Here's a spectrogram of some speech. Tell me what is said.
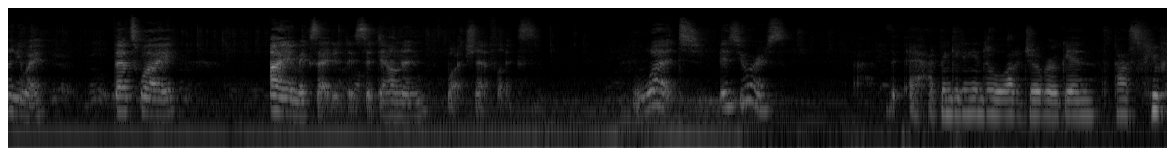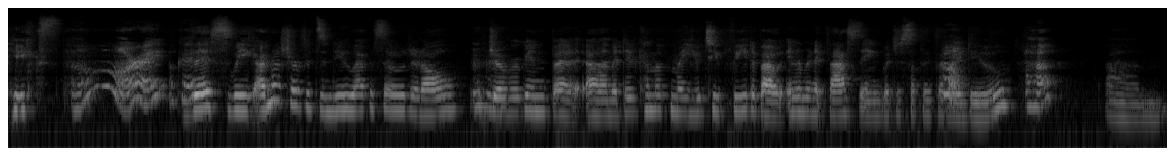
anyway, that's why I am excited to sit down and watch Netflix. What is yours? I've been getting into a lot of Joe Rogan the past few weeks. Oh, all right, okay. This week, I'm not sure if it's a new episode at all of Mhm. Joe Rogan, but um, it did come up in my YouTube feed about intermittent fasting, which is something that I Oh. do. Uh huh. Um,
